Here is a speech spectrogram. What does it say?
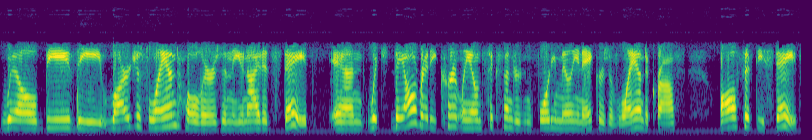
will be the largest landholders in the United States, and which they already currently own 640 million acres of land across all 50 states.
